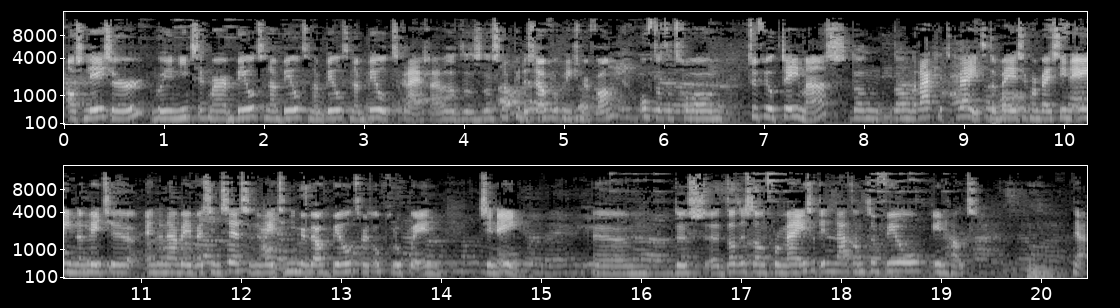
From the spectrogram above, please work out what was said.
als lezer, wil je niet zeg maar beeld na beeld na beeld na beeld krijgen. Dat- dan snap je er zelf ook niks meer van. Of dat het gewoon te veel thema's, dan, dan raak je het kwijt. Dan ben je zeg maar bij zin 1, dan weet je, en daarna ben je bij zin 6 en dan weet je niet meer welk beeld werd opgeroepen in zin 1. Ehm, dus eh, dat is dan voor mij is dat inderdaad dan te veel inhoud. Ja.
